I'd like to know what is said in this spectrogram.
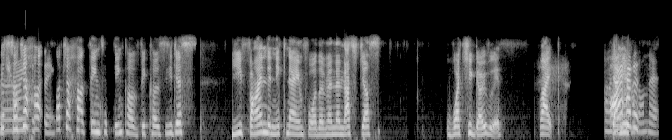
It's such a hard think. such a hard thing to think of because you just you find a nickname for them and then that's just what you go with. Like I Danny- have it on there.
